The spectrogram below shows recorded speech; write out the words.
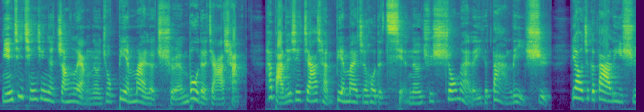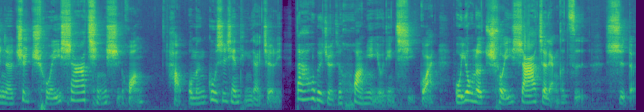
年纪轻轻的张良呢，就变卖了全部的家产。他把这些家产变卖之后的钱呢，去收买了一个大力士，要这个大力士呢，去锤杀秦始皇。好，我们故事先停在这里。大家会不会觉得这画面有点奇怪？我用了“锤杀”这两个字。是的，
